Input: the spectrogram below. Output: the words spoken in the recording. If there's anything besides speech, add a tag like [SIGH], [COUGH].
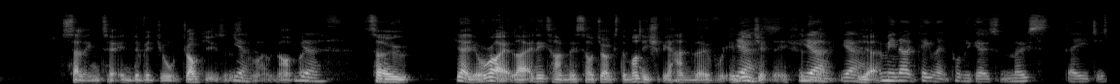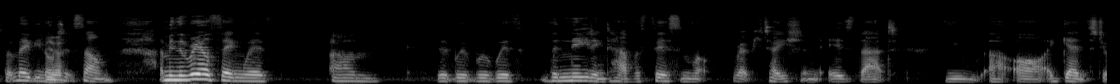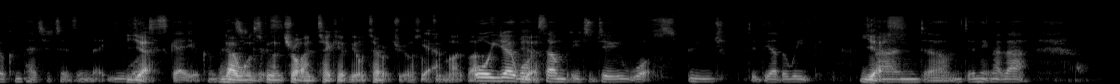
selling to individual drug users Yeah. at the moment, aren't they? yes, So yeah, you're right. Like anytime they sell drugs, the money should be handed over yes. immediately. shouldn't yeah, yeah, yeah. I mean, I think that probably goes for most stages, but maybe not Yeah. at some. I mean, the real thing with um, with, with- with the needing to have a fearsome ro- reputation is that you uh, are against your competitors and that you want Yeah. to scare your competitors. no one's going to try and take over your territory or yeah. something like that. Or you don't want Yeah. somebody to do what Spooge did the other week. yes. and um, do anything like that.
